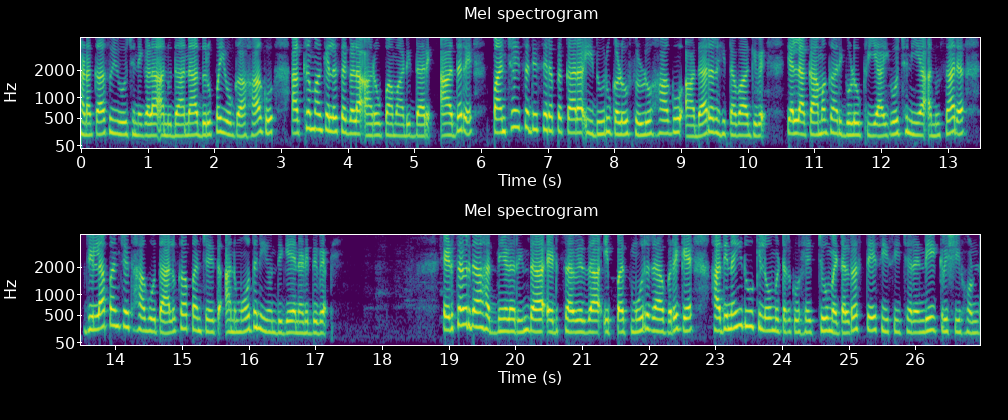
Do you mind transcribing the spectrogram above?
ಹಣಕಾಸು ಯೋಜನೆಗಳ ಅನುದಾನ ದುರುಪಯೋಗ ಹಾಗೂ ಅಕ್ರಮ ಕೆಲಸಗಳ ಆರೋಪ ಮಾಡಿದ್ದಾರೆ. ಆದರೆ ಪಂಚಾಯತ್ ಸದಸ್ಯರ ಪ್ರಕಾರ ಈ ದೂರುಗಳು ಸುಳ್ಳು ಹಾಗೂ ಆಧಾರರಹಿತವಾಗಿವೆ. ಎಲ್ಲ ಕಾಮಗಾರಿಗಳು ಕ್ರಿಯಾ ಯೋಜನೆಯ ಅನುಸಾರ ಜಿಲ್ಲಾ ಪಂಚಾಯತ್ ಹಾಗೂ ತಾಲೂಕಾ ಪಂಚಾಯತ್ ಅನುಮೋದನೆಯೊಂದಿಗೆ ನಡೆದಿವೆ. ಎರಡು ಸಾವಿರದ ಹದಿನೇಳರಿಂದ ಎರಡು ಸಾವಿರದ ಇಪ್ಪತ್ತ್ಮೂರರವರೆಗೆ ಹದಿನೈದು ಕಿಲೋಮೀಟರ್ಗೂ ಹೆಚ್ಚು ಮೆಟಲ್ ರಸ್ತೆ ಸಿಸಿ ಚರಂಡಿ, ಕೃಷಿ ಹೊಂಡ,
